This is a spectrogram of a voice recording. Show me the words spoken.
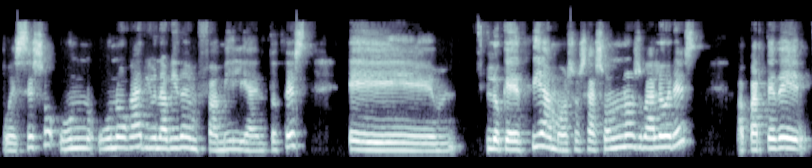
pues eso, un, hogar y una vida en familia. Entonces, eh, lo que decíamos, o sea, son unos valores, aparte de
